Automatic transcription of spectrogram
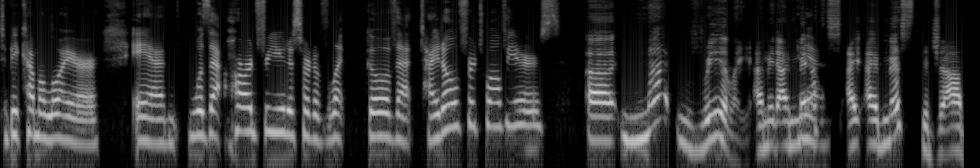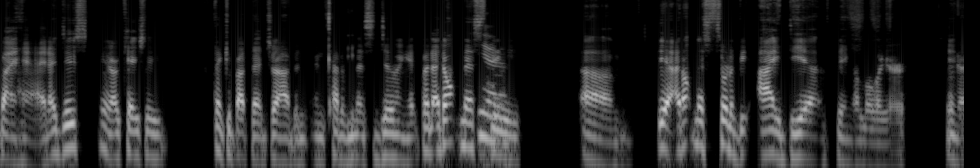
to become a lawyer. And was that hard for you to sort of let go of that title for 12 years? Uh, not really. I mean, I Yeah. miss I, I miss the job I had. I do, you know, occasionally think about that job and, and kind of miss doing it, but I don't miss Yeah. the, um, yeah, I don't miss sort of the idea of being a lawyer, you know,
